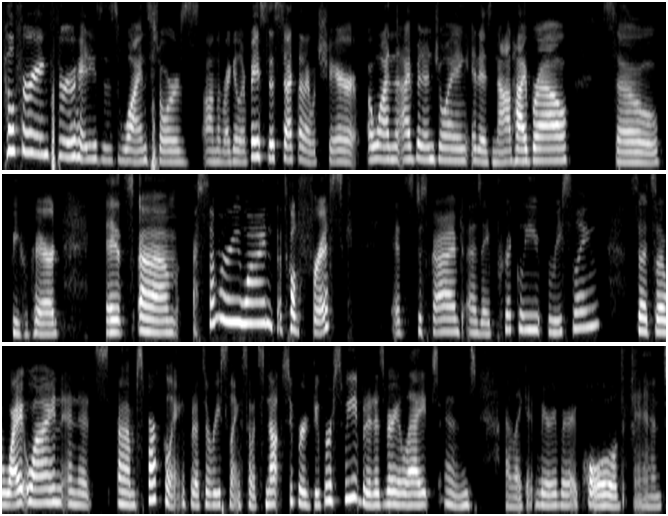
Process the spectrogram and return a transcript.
pilfering through Hades's wine stores on the regular basis. So I thought I would share a wine that I've been enjoying. It is not highbrow, so be prepared. It's um, a summery wine that's called Frisk. It's described as a prickly Riesling. So it's a white wine and it's um, sparkling, but it's a Riesling. So it's not super duper sweet, but it is very light and I like it very, very cold. And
